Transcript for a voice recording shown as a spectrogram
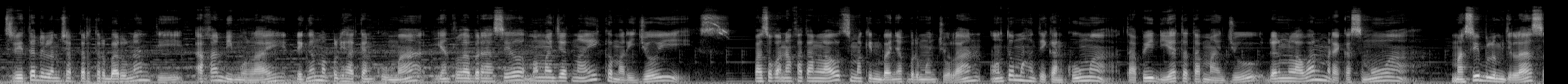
Cerita dalam chapter terbaru nanti akan dimulai dengan memperlihatkan Kuma yang telah berhasil memanjat naik ke Mary Joyce. Pasukan Angkatan Laut semakin banyak bermunculan untuk menghentikan Kuma, tapi dia tetap maju dan melawan mereka semua. Masih belum jelas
